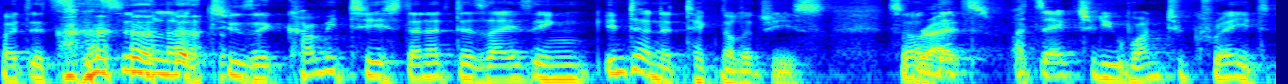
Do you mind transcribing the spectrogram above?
but it's, it's similar to the committee standardizing internet technologies. So right. that's what they actually want to create.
